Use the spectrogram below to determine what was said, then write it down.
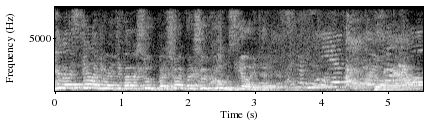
и растягивайте парашют. Большой-большой круг сделайте. Так.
